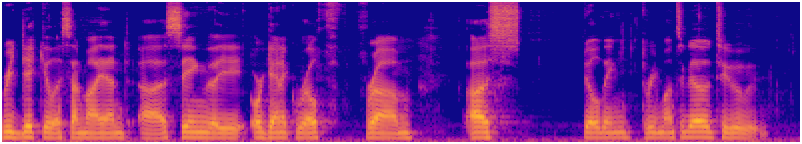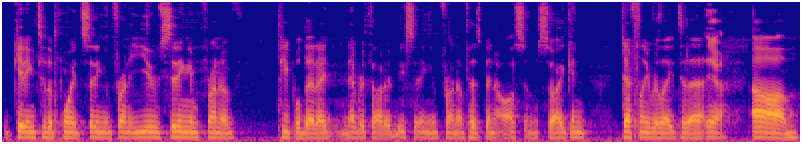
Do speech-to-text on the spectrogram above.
ridiculous on my end. Uh, seeing the organic growth from us building three months ago to getting to the point sitting in front of you, sitting in front of people that I never thought I'd be sitting in front of has been awesome. So I can definitely relate to that. yeah Um,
